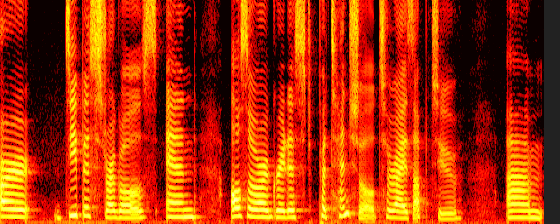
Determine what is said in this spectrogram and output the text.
our deepest struggles, and also our greatest potential to rise up to. Um,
